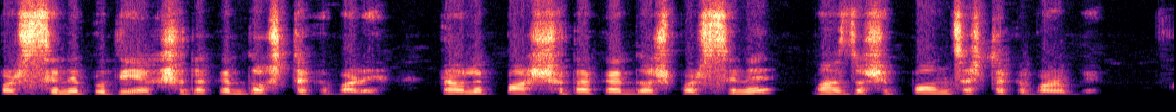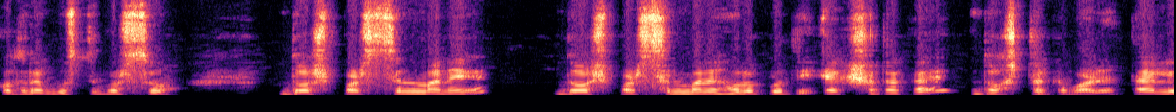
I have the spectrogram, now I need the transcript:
পার্সেন্টে প্রতি একশো টাকায় দশ টাকা বাড়ে। তাহলে পাঁচশো টাকায় দশ পার্সেন্টে পাঁচ দশে পঞ্চাশ টাকা বাড়বে। কথাটা বুঝতে পারছ? দশ পার্সেন্ট মানে দশ পার্সেন্ট মানে হলো প্রতি একশো টাকায় দশ টাকা বাড়ে। তাহলে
